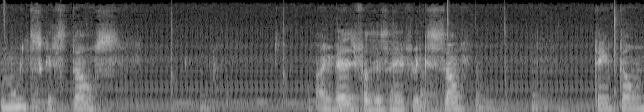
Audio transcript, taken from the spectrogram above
muitos cristãos, ao invés de fazer essa reflexão, tentam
